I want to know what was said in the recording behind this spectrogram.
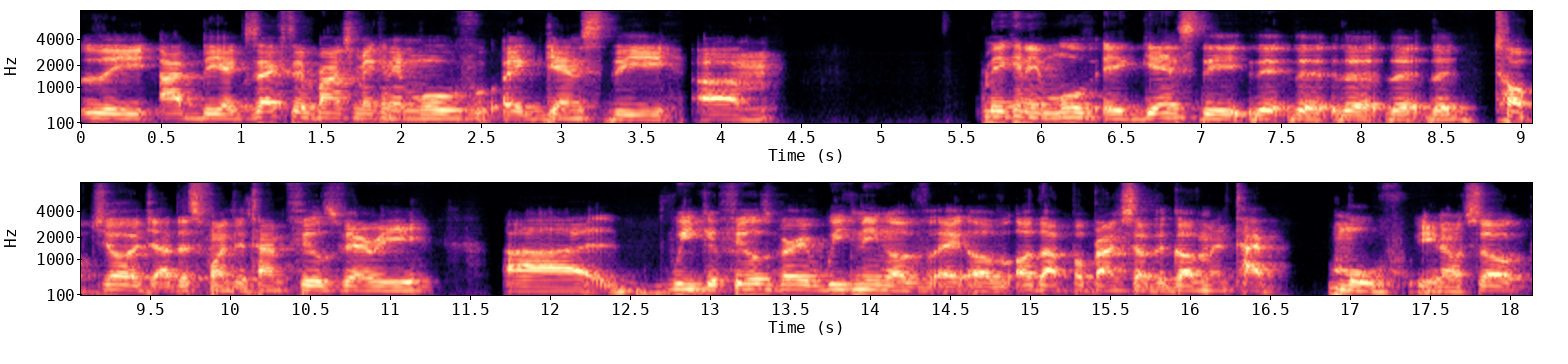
the at the executive branch making a move against the um, making a move against the the, the the the the top judge at this point in time feels very uh weak. It feels very weakening of of other branches of the government type move. You know, so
